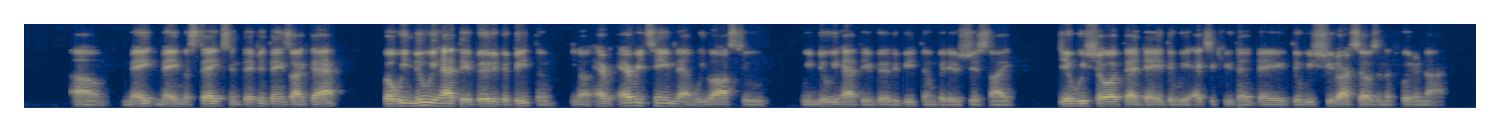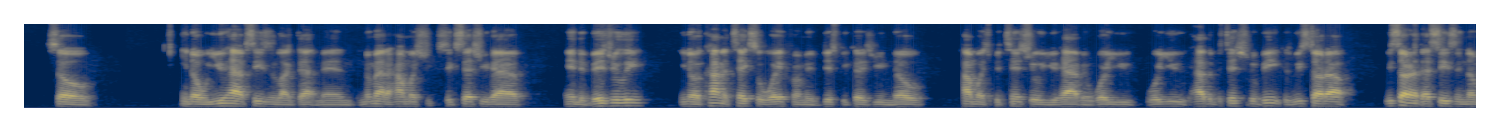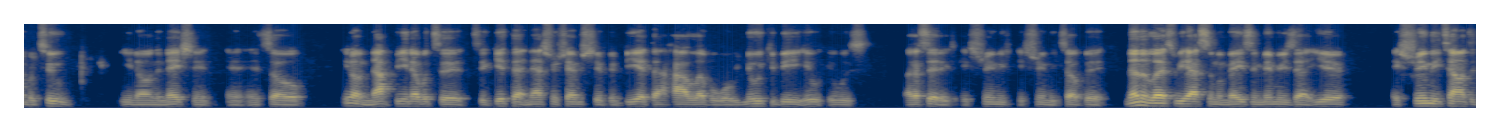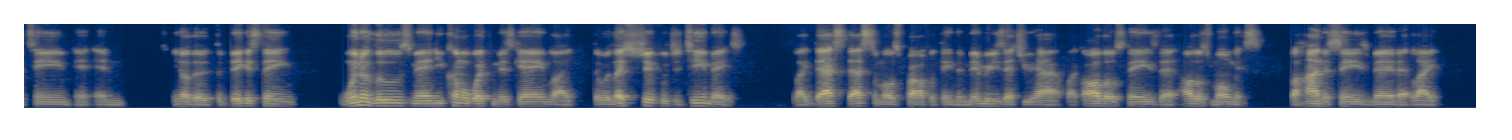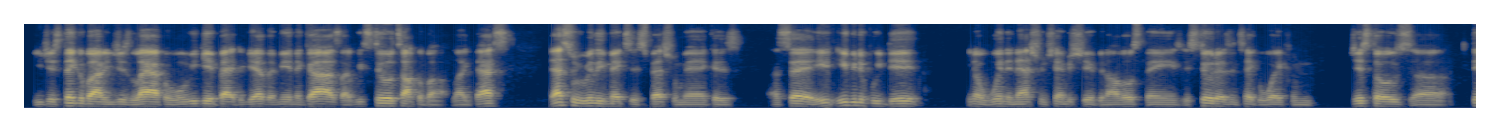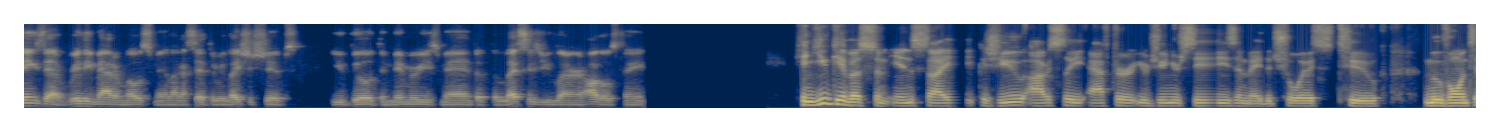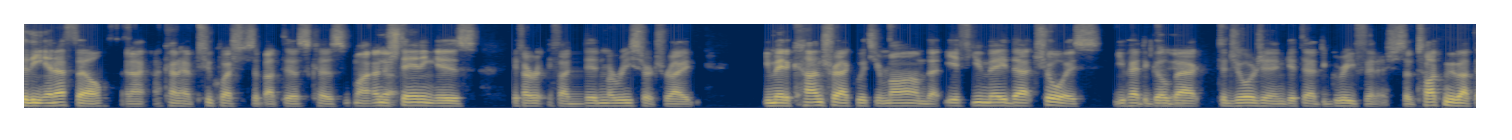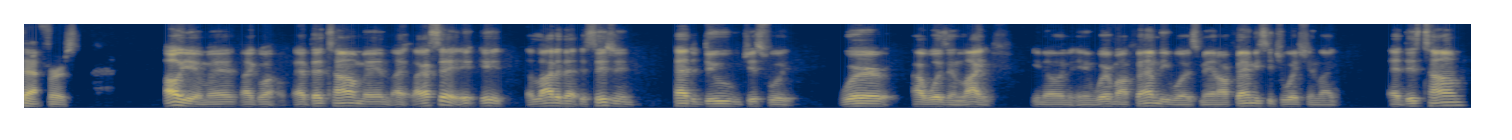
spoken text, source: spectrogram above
um, made made mistakes and different things like that. But we knew we had the ability to beat them. You know, every every team that we lost to, we knew we had the ability to beat them, but it was just like, did we show up that day? Did we execute that day? Did we shoot ourselves in the foot or not? So, you know, when you have seasons like that, man, no matter how much success you have individually, you know, it kind of takes away from it just because you know how much potential you have and where you where you have the potential to be. Because we start out we started that season number two, you know, in the nation, and, and so you know, not being able to to get that national championship and be at that high level where we knew it could be, it, it was like I said, extremely extremely tough. But nonetheless, we had some amazing memories that year. Extremely talented team, and, and you know, the the biggest thing, win or lose, man, you come away from this game like the relationship with your teammates like that's that's the most powerful thing the memories that you have like all those things that all those moments behind the scenes man that like you just think about it you just laugh but when we get back together me and the guys like we still talk about like that's that's what really makes it special man because i say even if we did you know win the national championship and all those things it still doesn't take away from just those uh, things that really matter most man like i said the relationships you build the memories man the, the lessons you learn all those things can you give us some insight? Because you obviously, after your junior season, made the choice to move on to the NFL. And I, I kind of have two questions about this because my understanding yeah. is if I if I did my research right, you made a contract with your mom that if you made that choice, you had to go yeah. back to Georgia and get that degree finished. So talk to me about that first. Oh yeah, man. Like well, at that time, man. Like like I said, it, it a lot of that decision had to do just with where I was in life, you know, and, and, where my family was, man. Our family situation, like at this time,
